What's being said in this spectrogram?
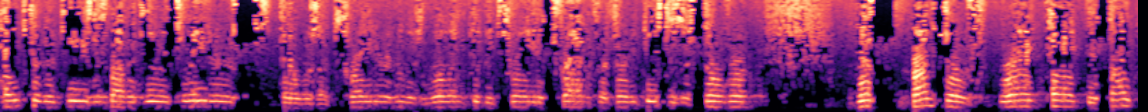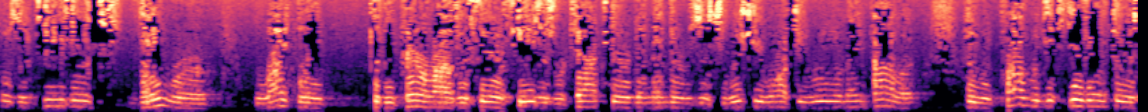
hatred of Jesus by the Jewish leaders. There was a traitor who was willing to betray his friend for 30 pieces of silver. This bunch of ragtag disciples of Jesus, they were likely to be paralyzed with fear if Jesus were captured. And then there was this wishy-washy ruler named Pilate who would probably just give in to his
